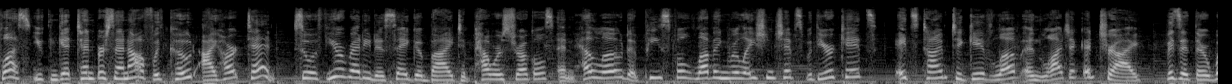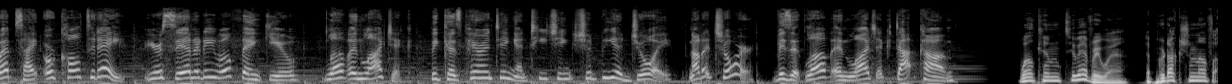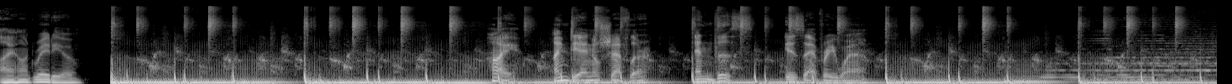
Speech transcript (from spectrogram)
Plus, you can get 10% off with code IHEART10. So if you're ready to say goodbye to power struggles and hello to peaceful, loving relationships with your kids, it's time to give love and logic a try. Visit their website or call today. Your sanity will thank you. Love and Logic, because parenting and teaching should be a joy, not a chore. Visit loveandlogic.com. Welcome to Everywhere, a production of iHeartRadio. Hi, I'm Daniel Scheffler, and this is Everywhere.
